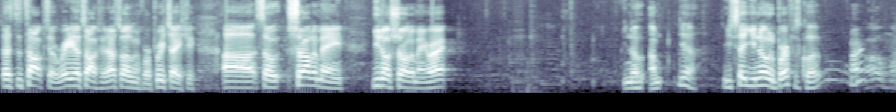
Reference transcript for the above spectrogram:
that's a talk show, radio talk show. That's what I'm looking for. Appreciate you. Uh, so Charlemagne, you know Charlemagne, right? You know, I'm, yeah. You say you know the Breakfast Club, right? Oh, my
